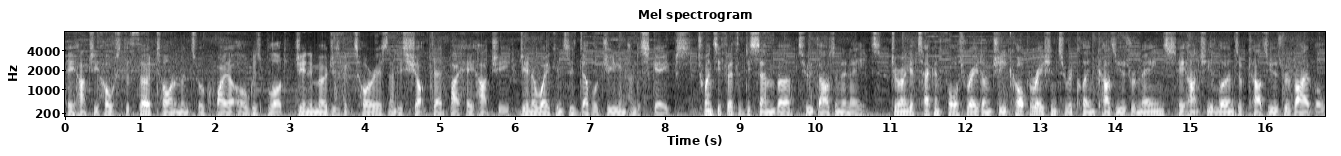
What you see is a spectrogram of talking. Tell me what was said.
Heihachi hosts the third tournament to acquire Ogre's blood. Jin emerges victorious and is shot dead by Heihachi. Jin awakens his devil gene and escapes. 25th of December 2008. During a Tekken Force raid on G Corporation to reclaim Kazuya's remains, Heihachi learns of Kazuya's revival.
